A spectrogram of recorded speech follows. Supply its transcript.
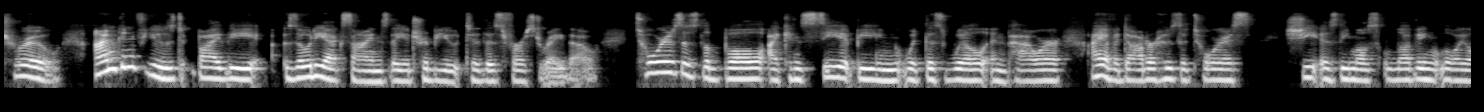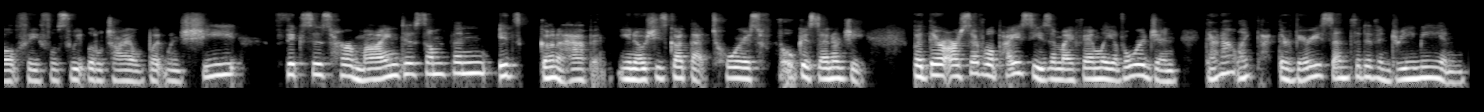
True. I'm confused by the zodiac signs they attribute to this first ray, though. Taurus is the bull. I can see it being with this will and power. I have a daughter who's a Taurus. She is the most loving, loyal, faithful, sweet little child. But when she fixes her mind to something, it's gonna happen. You know, she's got that Taurus focused energy. But there are several Pisces in my family of origin. They're not like that. They're very sensitive and dreamy and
